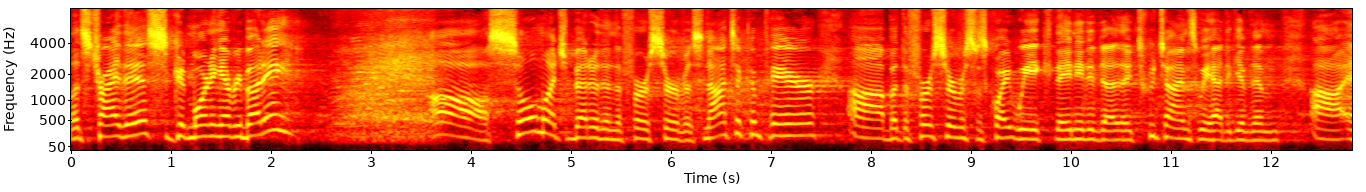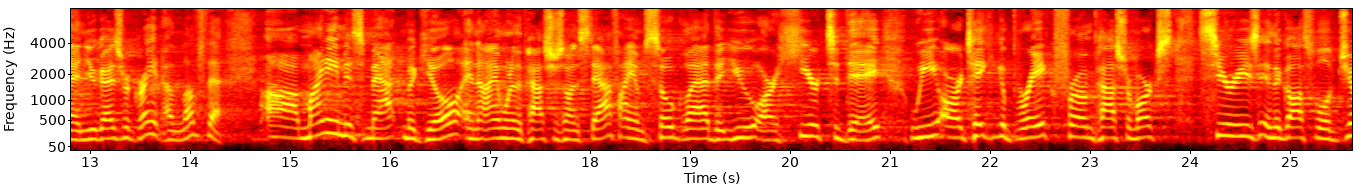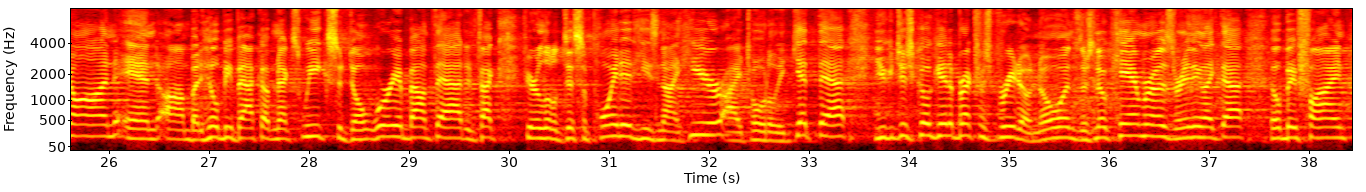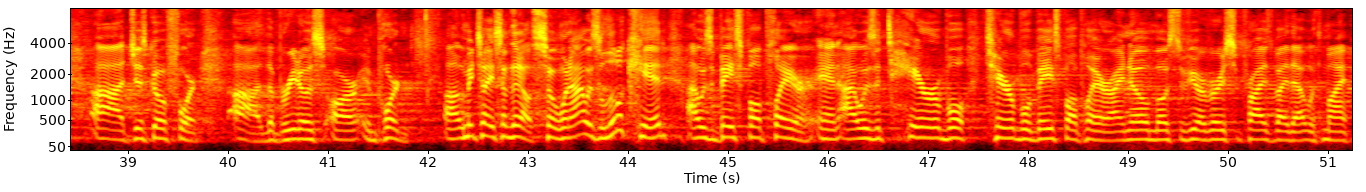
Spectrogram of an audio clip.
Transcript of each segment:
Let's try this. Good morning, everybody. Oh, so much better than the first service. Not to compare, uh, but the first service was quite weak. They needed uh, two times we had to give them, uh, and you guys were great. I love that. Uh, my name is Matt McGill, and I am one of the pastors on staff. I am so glad that you are here today. We are taking a break from Pastor Mark's series in the Gospel of John, and um, but he'll be back up next week, so don't worry about that. In fact, if you're a little disappointed he's not here, I totally get that. You can just go get a breakfast burrito. No one's there's no cameras or anything like that. It'll be fine. Uh, just go for it. Uh, the burritos are important. Uh, let me tell you something else. So when I was a little kid, I was a baseball player, and I was a terrible, terrible baseball player. I know most of you are very surprised by that with my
